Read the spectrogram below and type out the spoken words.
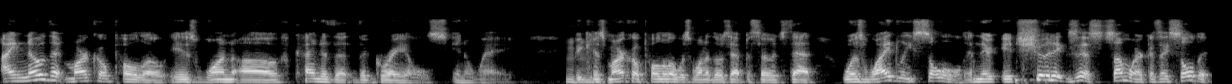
I know that Marco Polo is one of kind of the, the grails in a way. Mhm. because Marco Polo was one of those episodes that was widely sold, and there it should exist somewhere because they sold it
